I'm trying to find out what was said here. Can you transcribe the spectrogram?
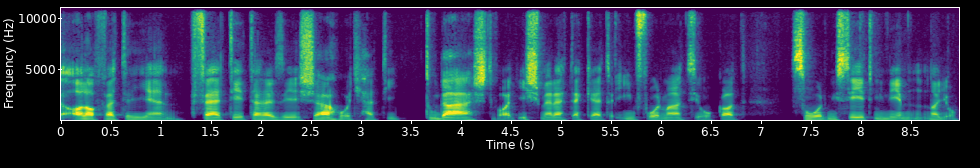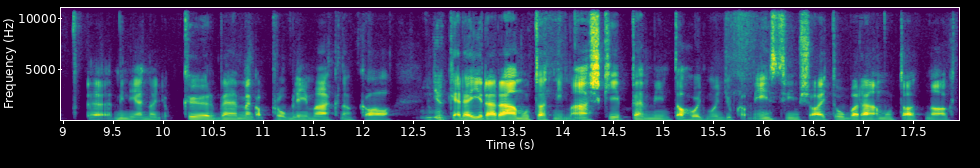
alapvető ilyen feltételezése, hogy hát így tudást, vagy ismereteket, vagy információkat szórni szét minél nagyobb, minél nagyobb körben, meg a problémáknak a. gyökereire rámutatni másképpen, mint ahogy mondjuk a mainstream sajtóba rámutatnak.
